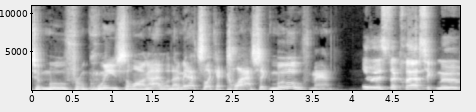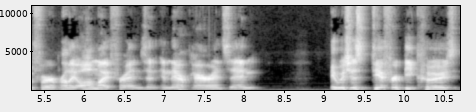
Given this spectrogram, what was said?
to move from Queens to Long Island? I mean, that's like a classic move, man. It was the classic move for probably all my friends and, and their parents, and it was just different because,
